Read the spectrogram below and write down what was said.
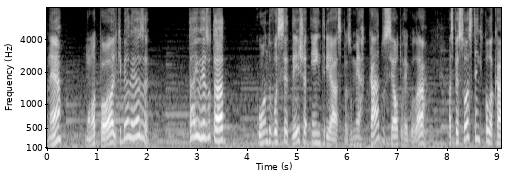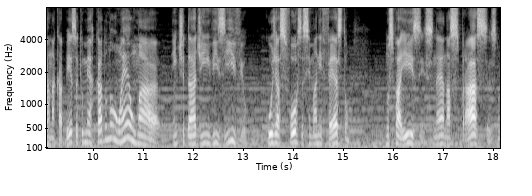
né? Monopólio, que beleza. Tá aí o resultado. Quando você deixa, entre aspas, o mercado se autorregular, as pessoas têm que colocar na cabeça que o mercado não é uma entidade invisível cujas forças se manifestam nos países, né, nas praças, no,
